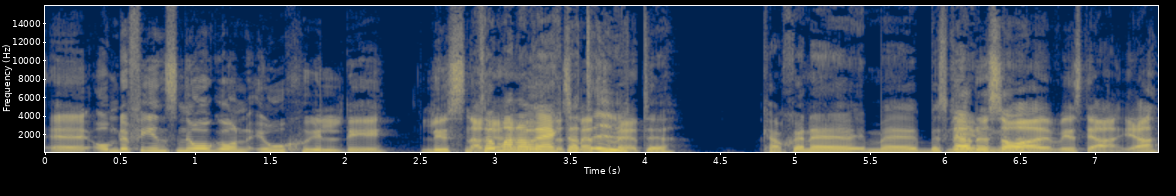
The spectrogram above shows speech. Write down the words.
Eh, om det finns någon oskyldig lyssnare Jag tror man har som räknat ut det. Kanske när, med När beskrivningen. du sa, visst ja. ja.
